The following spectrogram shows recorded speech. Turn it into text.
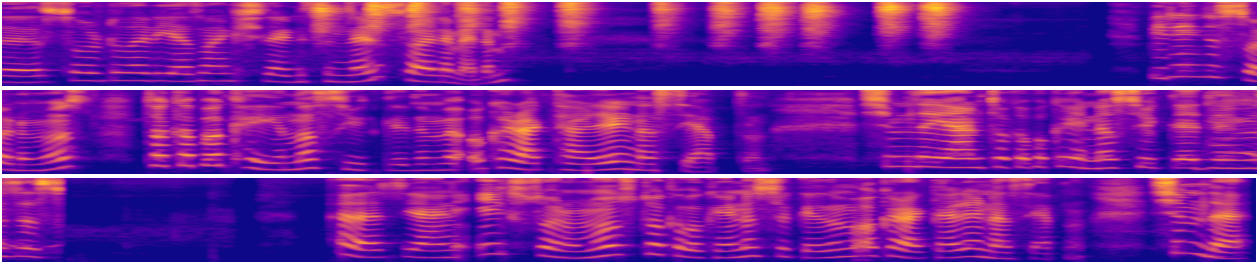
Ee, soruları yazan kişilerin isimlerini söylemedim. Birinci sorumuz Tokaboka'yı nasıl yükledin ve o karakterleri nasıl yaptın? Şimdi yani Tokaboka'yı nasıl yüklediğimizi Evet yani ilk sorumuz Tokaboka'yı nasıl yükledin ve o karakterleri nasıl yaptın? Şimdi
